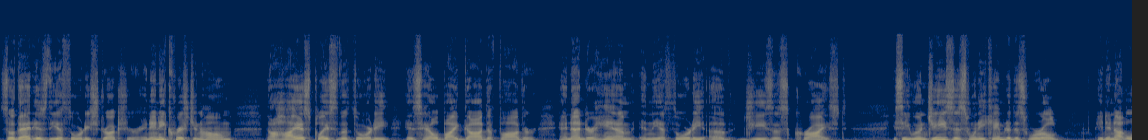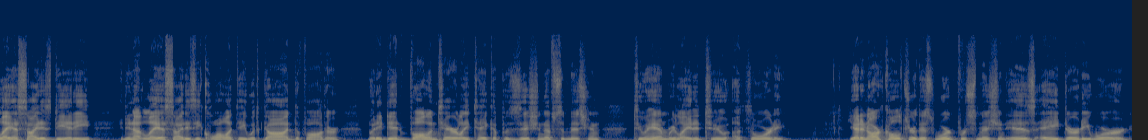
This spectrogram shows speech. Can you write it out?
So that is the authority structure. In any Christian home, the highest place of authority is held by God the Father, and under him in the authority of Jesus Christ. You see, when Jesus, when he came into this world, he did not lay aside his deity, he did not lay aside his equality with God the Father, but he did voluntarily take a position of submission to him related to authority. Yet in our culture, this word for submission is a dirty word.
